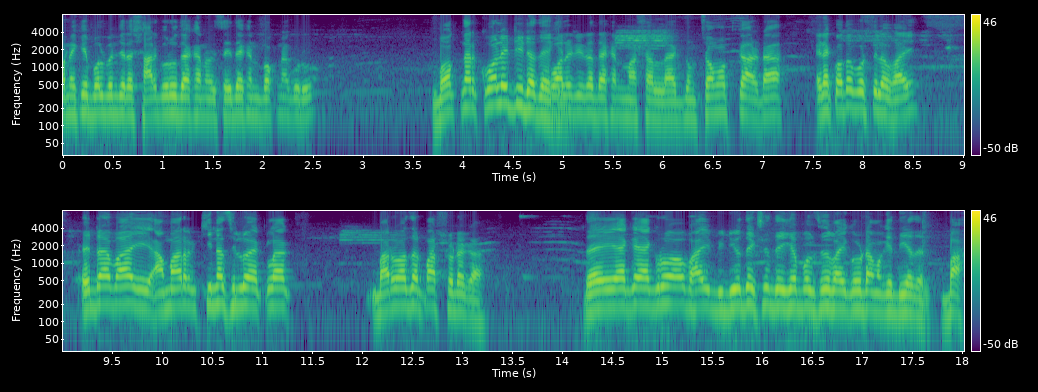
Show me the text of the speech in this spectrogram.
অনেকে বলবেন যেটা সার গরু দেখানো হয়েছে। এই দেখেন বকনা গরু। বকনার কোয়ালিটিটা দেখেন। কোয়ালিটিটা দেখেন মাশাল্লাহ একদম চমৎকার। এটা এটা কত পড়ছিল ভাই? এটা ভাই আমার কিনা ছিল এক লাখ বারো হাজার পাঁচশো টাকা। এগ্রো ভাই ভিডিও দেখছে দেখে বলছে ভাই গরুটা আমাকে দিয়ে দেন। বাহ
